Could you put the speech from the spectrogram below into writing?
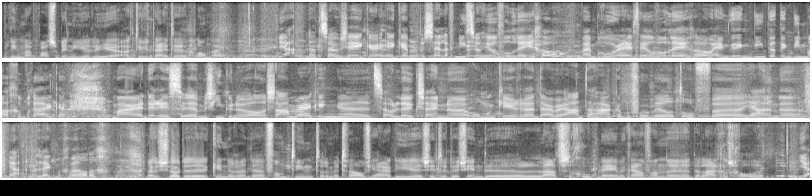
prima past binnen jullie eh, activiteitenplan. Ja, dat zou zeker. Ik heb zelf niet zo heel veel Lego. Mijn broer heeft heel veel Lego en ik denk niet dat ik die mag gebruiken. Maar er is, eh, misschien kunnen we wel een samenwerking. eh, het zou leuk zijn om een keer daarbij aan te haken bijvoorbeeld. Of ja, een, ja, lijkt me geweldig. Nou, zo de, de kinderen de- van 10 tot en met 12 jaar, die zitten dus in de laatste groep, neem ik aan, van de, de lagere school. Hè? Ja,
